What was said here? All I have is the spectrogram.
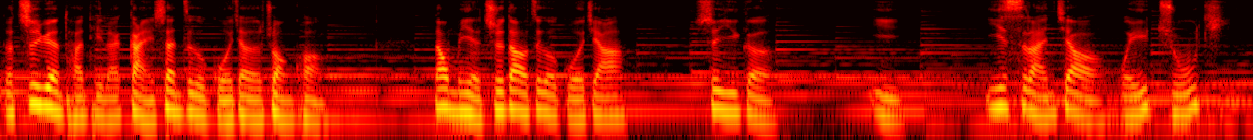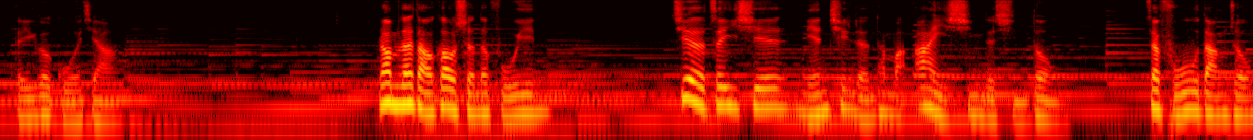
的志愿团体来改善这个国家的状况。那我们也知道，这个国家是一个以伊斯兰教为主体的一个国家。让我们来祷告神的福音。借着这一些年轻人，他们爱心的行动，在服务当中，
